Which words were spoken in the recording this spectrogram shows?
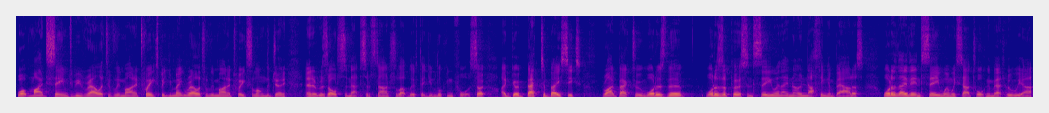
what might seem to be relatively minor tweaks, but you make relatively minor tweaks along the journey and it results in that substantial uplift that you're looking for. So I'd go back to basics, right back to what is the what does a person see when they know nothing about us? What do they then see when we start talking about who we are?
